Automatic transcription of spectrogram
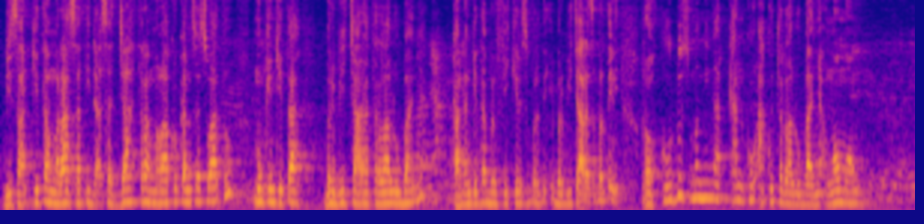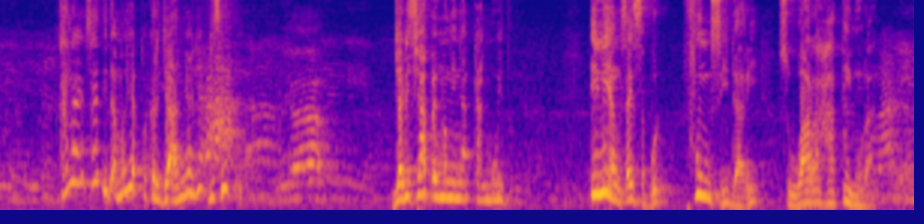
Di saat kita merasa tidak sejahtera melakukan sesuatu, mungkin kita berbicara terlalu banyak. Kadang kita berpikir seperti berbicara seperti ini. Roh Kudus mengingatkanku aku terlalu banyak ngomong. Karena saya tidak melihat pekerjaannya di, di situ. Jadi siapa yang mengingatkanmu itu? Ini yang saya sebut fungsi dari suara hati nurani.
